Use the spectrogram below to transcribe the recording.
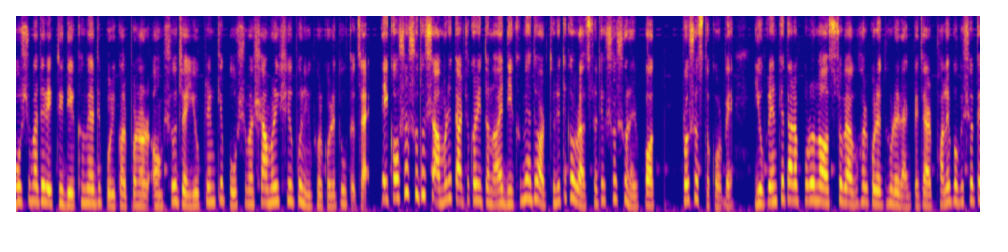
পশ্চিমাদের একটি দীর্ঘমেয়াদী পরিকল্পনার অংশ যা ইউক্রেনকে পশ্চিমা সামরিক শিল্প নির্ভর করে তুলতে চায়। এই কৌশল শুধু সামরিক কার্যকারিতা নয়, দীর্ঘমেয়াদী অর্থনৈতিক ও রাজনৈতিক শোষণের পথ প্রশস্ত করবে। ইউক্রেনকে তারা পুরনো অস্ত্র ব্যবহার করে ধরে রাখবে, যার ফলে ভবিষ্যতে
